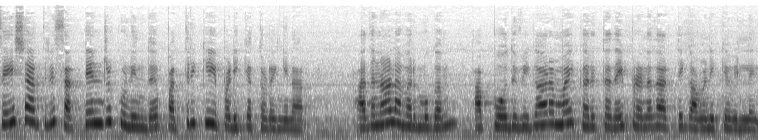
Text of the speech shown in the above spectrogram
சேஷாத்ரி சட்டென்று குனிந்து பத்திரிகையை படிக்கத் தொடங்கினார். அதனால் அவர் முகம் அப்போது விகாரமாய் கருத்ததை பிரணதார்த்தி கவனிக்கவில்லை.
